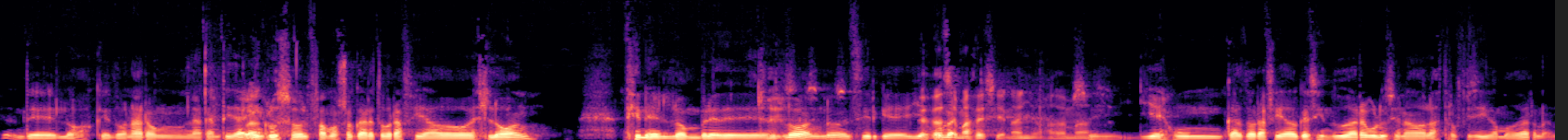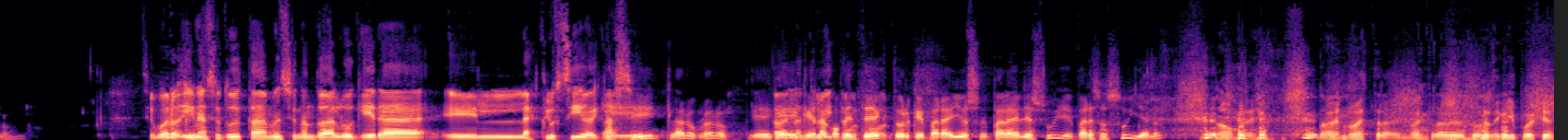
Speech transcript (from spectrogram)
de los que donaron la cantidad. Incluso el famoso cartografiado Sloan tiene el nombre de Sloan, ¿no? Es decir, que. Desde hace más de 100 años, además. y es un cartografiado que sin duda ha revolucionado la astrofísica moderna, ¿no? Sí, bueno, Ignacio, tú estabas mencionando algo que era la exclusiva que... Ah, sí, claro, claro. Que, la, comente Héctor, que para, ellos, para él es suya, para eso es suya, ¿no? No, no es nuestra, es nuestra de todo el equipo. Es que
